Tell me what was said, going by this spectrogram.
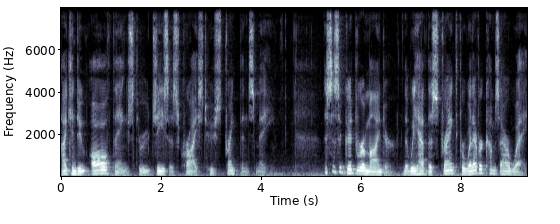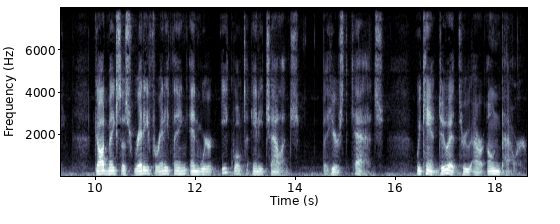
I can do all things through Jesus Christ who strengthens me. This is a good reminder that we have the strength for whatever comes our way. God makes us ready for anything, and we're equal to any challenge. But here's the catch we can't do it through our own power,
